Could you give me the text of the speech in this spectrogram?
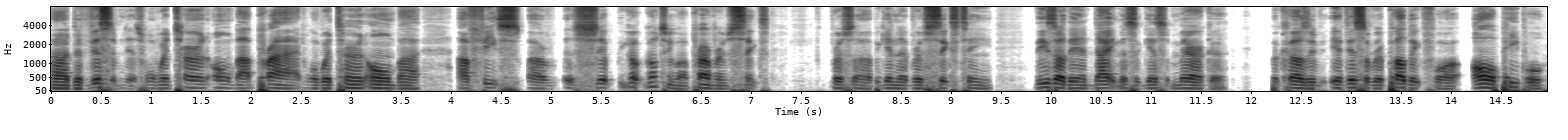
uh, divisiveness, when we're turned on by pride, when we're turned on by our feet uh, ship? Go, go to uh, Proverbs 6, verse uh, beginning at verse 16. These are the indictments against America because if, if it's a republic for all people,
